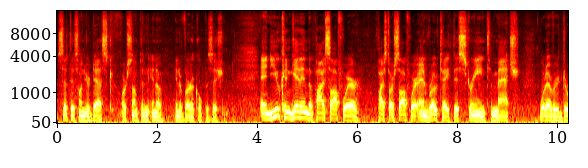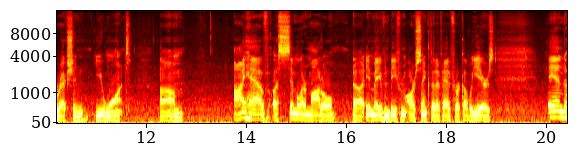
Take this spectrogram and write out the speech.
set this on your desk or something in a in a vertical position. And you can get in the pi software pi-star software and rotate this screen to match whatever direction you want. Um, I have a similar model uh, it may even be from AURSINC that I've had for a couple years. And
